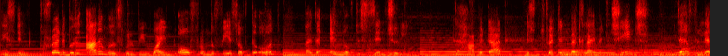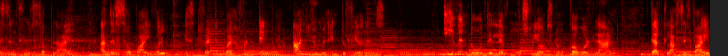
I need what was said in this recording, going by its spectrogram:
these incredible animals will be wiped off from the face of the earth by the end of this century. The habitat is threatened by climate change. They have lessened food supply, and their survival is threatened by hunting and human interference. Even though they live mostly on snow covered land, they are classified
